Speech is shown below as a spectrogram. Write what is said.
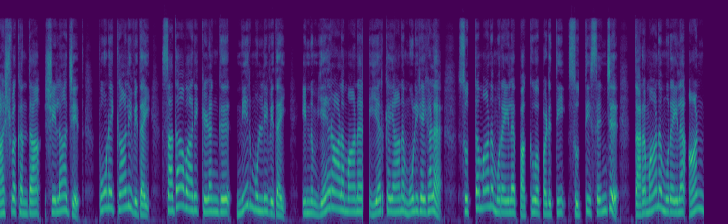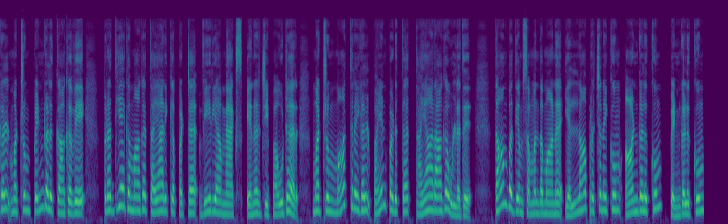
அஸ்வகந்தா ஷிலாஜித் பூனைக்காலி விதை சதாவாரி கிழங்கு நீர்முள்ளி விதை இன்னும் ஏராளமான இயற்கையான மூலிகைகளை சுத்தமான முறையில பக்குவப்படுத்தி சுத்தி செஞ்சு தரமான முறையில ஆண்கள் மற்றும் பெண்களுக்காகவே பிரத்யேகமாக தயாரிக்கப்பட்ட வீரியா மேக்ஸ் எனர்ஜி பவுடர் மற்றும் மாத்திரைகள் பயன்படுத்த தயாராக உள்ளது. தாம்பத்தியம் சம்பந்தமான எல்லா பிரச்சனைக்கும் ஆண்களுக்கும் பெண்களுக்கும்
